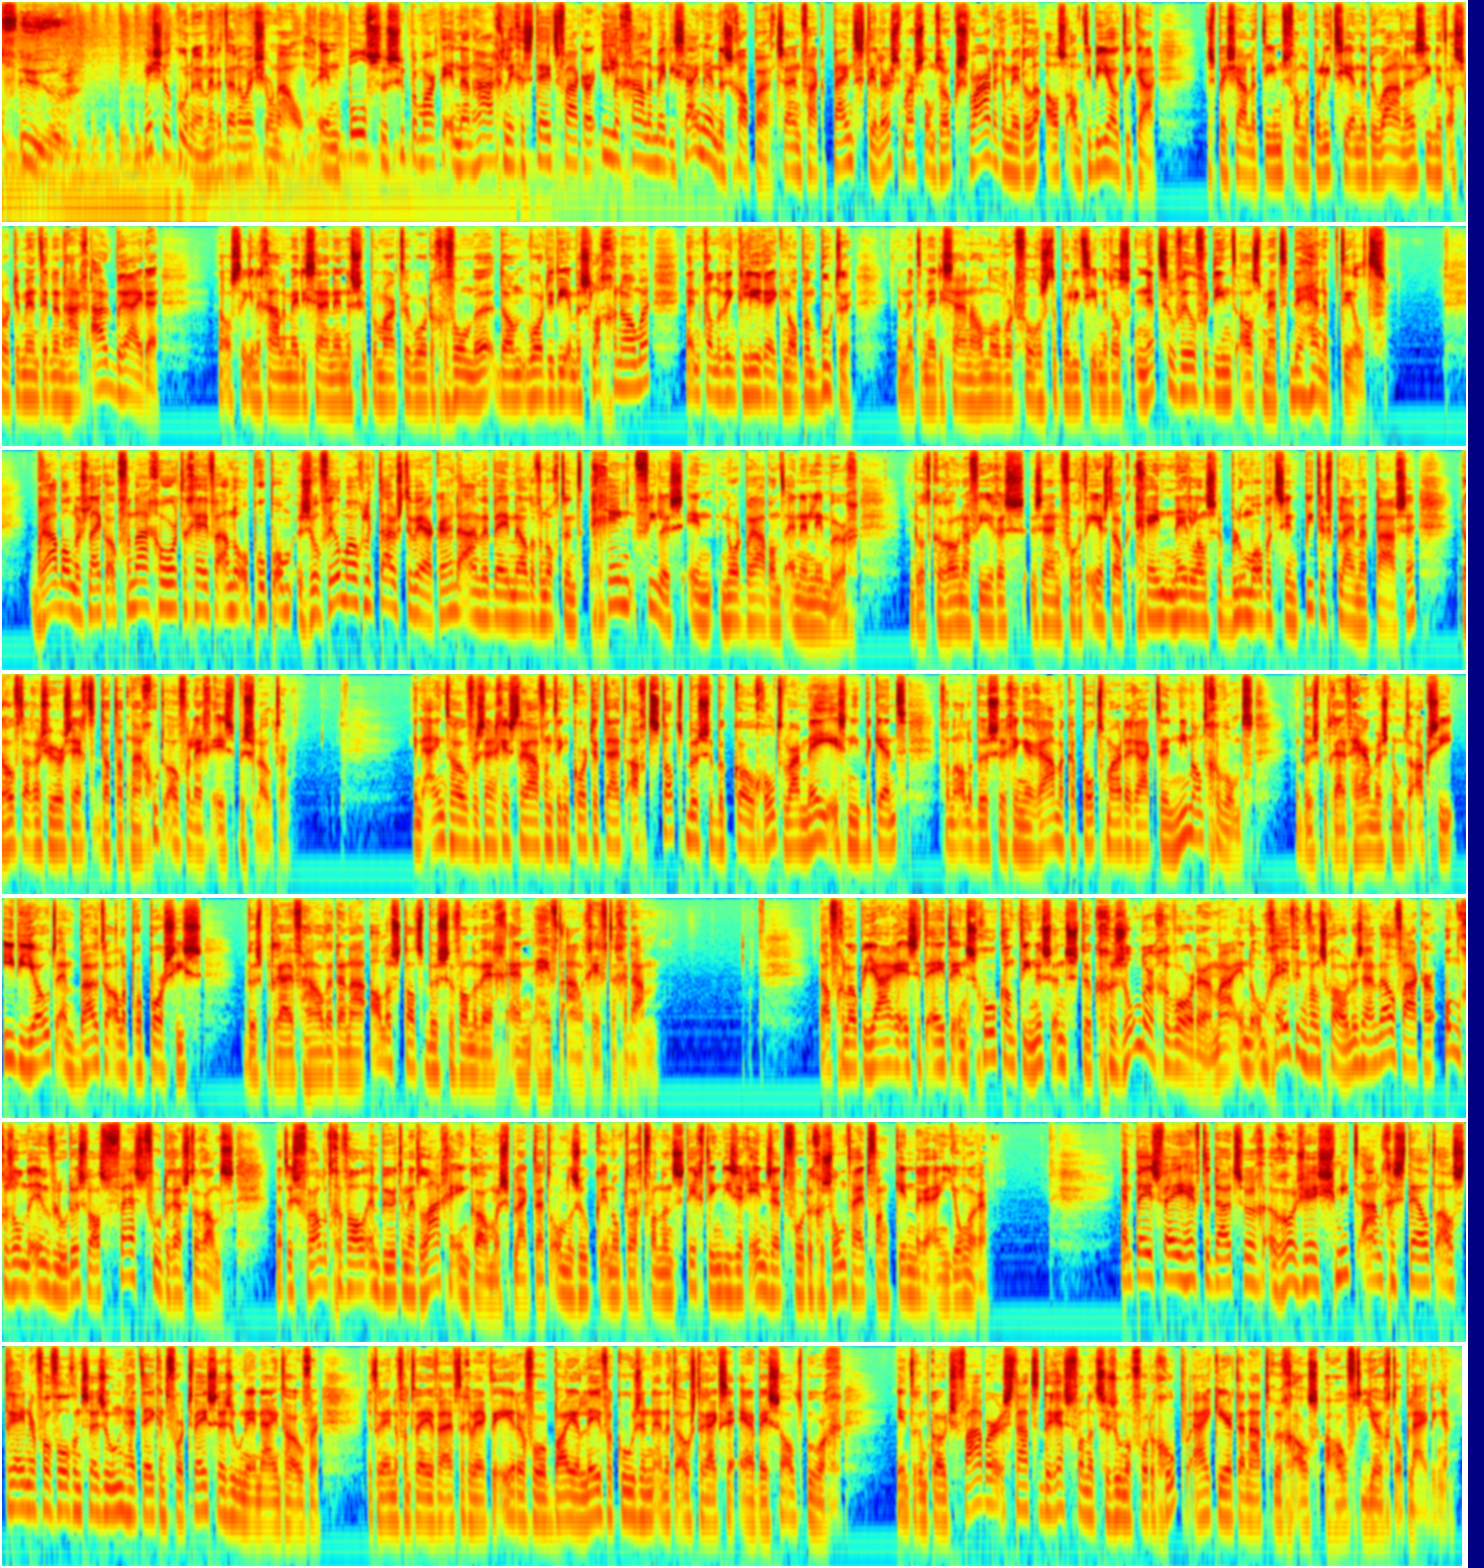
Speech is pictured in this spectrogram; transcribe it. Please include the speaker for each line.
Speaker 1: 12 uur.
Speaker 2: Michel Koenen met het NOS-journaal. In Poolse supermarkten in Den Haag liggen steeds vaker illegale medicijnen in de schappen. Het zijn vaak pijnstillers, maar soms ook zwaardere middelen als antibiotica. speciale teams van de politie en de douane zien het assortiment in Den Haag uitbreiden. Als de illegale medicijnen in de supermarkten worden gevonden... dan worden die in beslag genomen en kan de winkelier rekenen op een boete. En met de medicijnenhandel wordt volgens de politie inmiddels net zoveel verdiend als met de hennepteelt. Brabanders lijken ook vandaag gehoor te geven aan de oproep om zoveel mogelijk thuis te werken. De ANWB meldde vanochtend geen files in Noord-Brabant en in Limburg. Door het coronavirus zijn voor het eerst ook geen Nederlandse bloemen op het Sint-Pietersplein met Pasen. De hoofdarrangeur zegt dat dat na goed overleg is besloten. In Eindhoven zijn gisteravond in korte tijd acht stadsbussen bekogeld. Waarmee is niet bekend. Van alle bussen gingen ramen kapot, maar er raakte niemand gewond. Busbedrijf Hermes noemt de actie idioot en buiten alle proporties. Het busbedrijf haalde daarna alle stadsbussen van de weg en heeft aangifte gedaan. De afgelopen jaren is het eten in schoolkantines een stuk gezonder geworden. Maar in de omgeving van scholen zijn wel vaker ongezonde invloeden... zoals fastfoodrestaurants. Dat is vooral het geval in buurten met lage inkomens... blijkt uit onderzoek in opdracht van een stichting... die zich inzet voor de gezondheid van kinderen en jongeren. En PSV heeft de Duitser Roger Schmid aangesteld als trainer voor volgend seizoen. Hij tekent voor twee seizoenen in Eindhoven. De trainer van 52 werkte eerder voor Bayer Leverkusen en het Oostenrijkse RB Salzburg. Interimcoach Faber staat de rest van het seizoen nog voor de groep. Hij keert daarna terug als hoofd jeugdopleidingen.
